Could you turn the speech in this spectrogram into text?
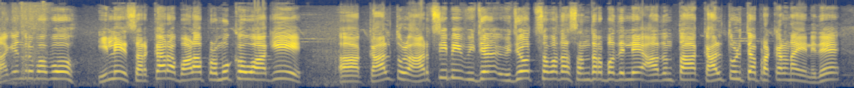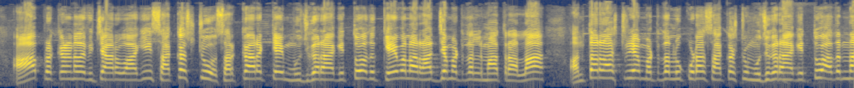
ನಾಗೇಂದ್ರ ಬಾಬು, ಇಲ್ಲಿ ಸರ್ಕಾರ ಬಹಳ ಪ್ರಮುಖವಾಗಿ ಕಾಲ್ತು ಆರ್ ಸಿ ಬಿ ವಿಜಯ, ವಿಜಯೋತ್ಸವದ ಸಂದರ್ಭದಲ್ಲಿ ಆದಂಥ ಕಾಲ್ತುಳಿತ ಪ್ರಕರಣ ಏನಿದೆ? ಆ ಪ್ರಕರಣದ ವಿಚಾರವಾಗಿ ಸಾಕಷ್ಟು ಸರ್ಕಾರಕ್ಕೆ ಮುಜುಗರ ಆಗಿತ್ತು ಅದು ಕೇವಲ ರಾಜ್ಯ ಮಟ್ಟದಲ್ಲಿ ಮಾತ್ರ ಅಲ್ಲ, ಅಂತಾರಾಷ್ಟ್ರೀಯ ಮಟ್ಟದಲ್ಲೂ ಕೂಡ ಸಾಕಷ್ಟು ಮುಜುಗರ ಆಗಿತ್ತು ಅದನ್ನ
